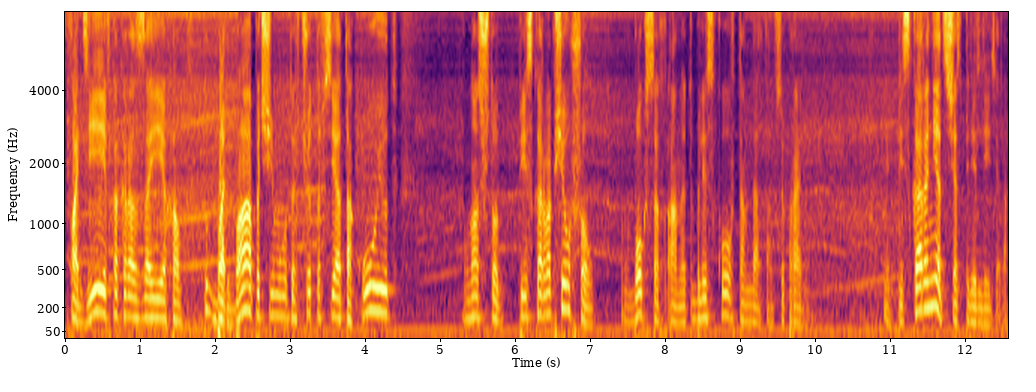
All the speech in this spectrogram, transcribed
Фадеев как раз заехал. Тут борьба почему-то. Что-то все атакуют. У нас что, Пискар вообще ушел? В боксах... А, ну это Блесков там, да, там все правильно. Нет, Пискара нет сейчас перед лидером.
